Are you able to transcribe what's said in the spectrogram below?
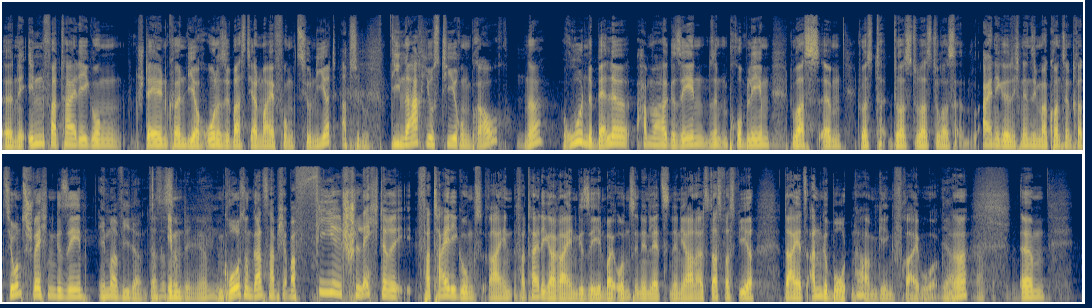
eine Innenverteidigung stellen können, die auch ohne Sebastian May funktioniert, Absolut. die Nachjustierung braucht. Ne? Ruhende Bälle haben wir gesehen, sind ein Problem. Du hast, ähm, du hast, du hast, du hast, du hast einige, ich nenne sie mal Konzentrationsschwächen gesehen. Immer wieder. Das ist Im- so ein Ding, ja. Im Großen und Ganzen habe ich aber viel schlechtere Verteidigungsreihen, Verteidigerreihen gesehen bei uns in den letzten Jahren als das, was wir da jetzt angeboten haben gegen Freiburg. ja, ne? ja,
